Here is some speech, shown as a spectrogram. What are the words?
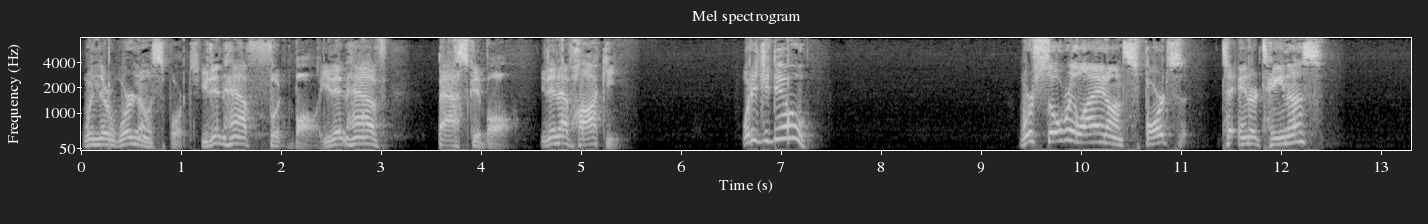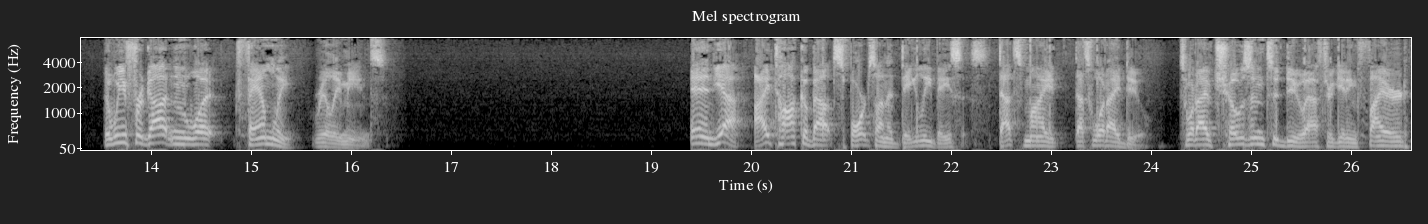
When there were no sports. You didn't have football, you didn't have basketball, you didn't have hockey. What did you do? We're so reliant on sports to entertain us that we've forgotten what family really means. And yeah, I talk about sports on a daily basis. That's my that's what I do. It's what I've chosen to do after getting fired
